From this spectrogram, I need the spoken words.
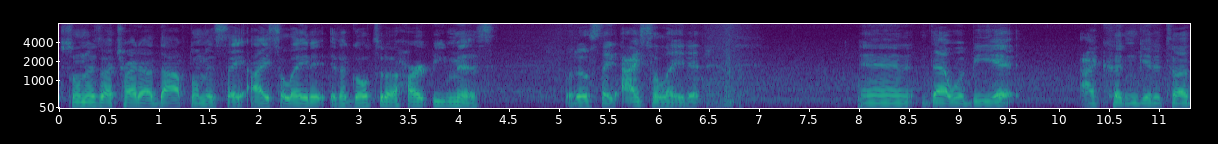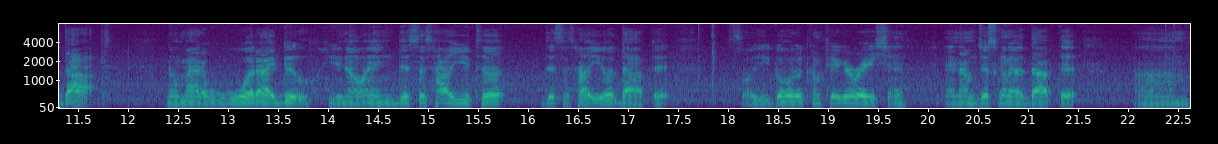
soon as I try to adopt them, it say isolated. It'll go to the heartbeat miss, but it'll stay isolated, and that would be it. I couldn't get it to adopt, no matter what I do, you know. And this is how you to this is how you adopt it. So you go to configuration, and I'm just gonna adopt it. Um,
